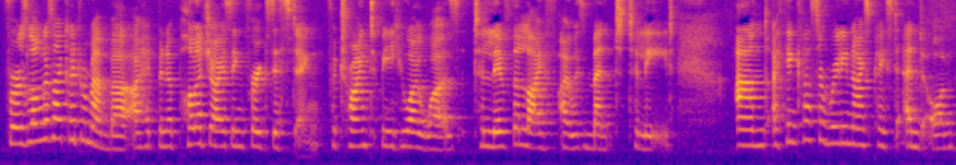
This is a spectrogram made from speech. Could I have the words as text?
for as long as I could remember, I had been apologising for existing, for trying to be who I was, to live the life I was meant to lead. And I think that's a really nice place to end it on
